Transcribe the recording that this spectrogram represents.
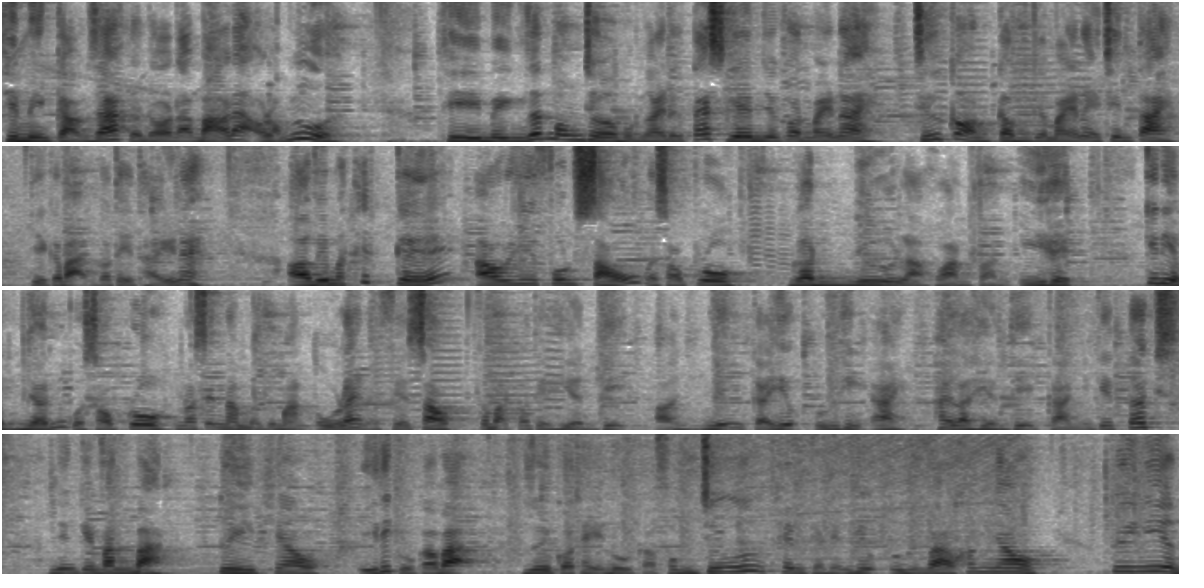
thì mình cảm giác là nó đã báo đạo lắm rồi. Thì mình rất mong chờ một ngày được test game với con máy này. Chứ còn cầm cái máy này trên tay thì các bạn có thể thấy này. Ở về mặt thiết kế lg Phone 6 và 6 Pro gần như là hoàn toàn y hệt. Cái điểm nhấn của 6 Pro nó sẽ nằm ở cái màn OLED ở phía sau. Các bạn có thể hiển thị ở những cái hiệu ứng hình ảnh hay là hiển thị cả những cái text, những cái văn bản tùy theo ý thích của các bạn. Rồi có thể đổi cả phông chữ, thêm cả những hiệu ứng vào khác nhau. Tuy nhiên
